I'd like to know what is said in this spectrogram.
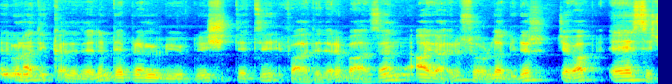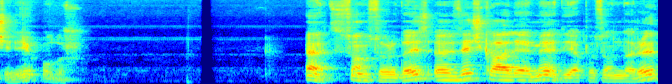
Yani buna dikkat edelim. Depremin büyüklüğü, şiddeti ifadeleri bazen ayrı ayrı sorulabilir. Cevap E seçeneği olur. Evet, son sorudayız. Özdeş KLM diyapazonları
